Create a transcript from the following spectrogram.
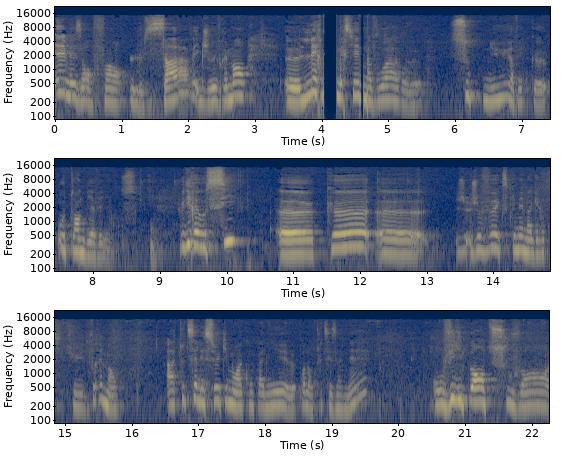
et mes enfants le savent et que je veux vraiment euh, les remercier de m'avoir euh, soutenu avec euh, autant de bienveillance. Je vous dirais aussi que je, je, veux exprimer ma gratitude vraiment à toutes celles et ceux qui m'ont accompagnée pendant toutes ces années. On vilipende souvent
